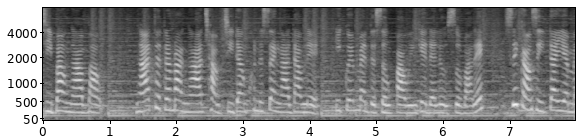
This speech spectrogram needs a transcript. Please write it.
ကြီးပေါက်9ပေါက်9တက်တမ96ကြီးတောင်85တောင်နဲ့ equipment တစုံပါဝင်ခဲ့တယ်လို့ဆိုပါတယ်စစ်ကောင်စီတပ်ရဲ့မ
